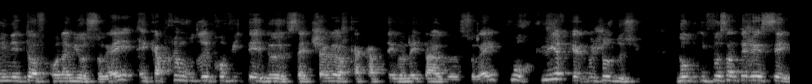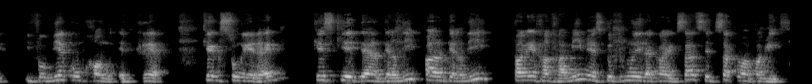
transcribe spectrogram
une étoffe qu'on a mis au soleil et qu'après on voudrait profiter de cette chaleur qu'a capté le métal au soleil pour cuire quelque chose dessus. Donc il faut s'intéresser, il faut bien comprendre, être clair, quelles sont les règles, qu'est-ce qui était interdit, pas interdit, par les chachamim, est-ce que tout le monde est d'accord avec ça C'est de ça qu'on va parler ici.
